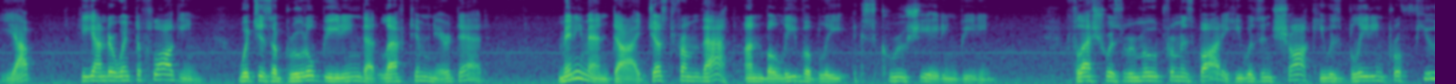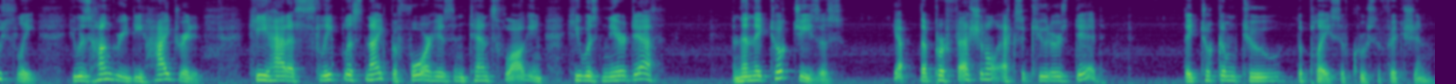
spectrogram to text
Yep, he underwent a flogging, which is a brutal beating that left him near dead. Many men died just from that unbelievably excruciating beating. Flesh was removed from his body. He was in shock. He was bleeding profusely. He was hungry, dehydrated. He had a sleepless night before his intense flogging. He was near death. And then they took Jesus. Yep, the professional executors did. they took him to the place of crucifixion.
